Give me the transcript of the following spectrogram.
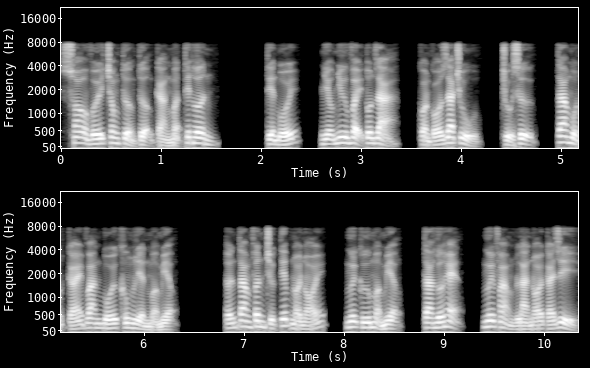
so với trong tưởng tượng càng mật thiết hơn. Tiền bối, nhiều như vậy tôn giả, còn có gia chủ chủ sự, ta một cái van bối không liền mở miệng. Ấn tam phân trực tiếp nói nói, ngươi cứ mở miệng, ta hứa hẹn, ngươi phạm là nói cái gì,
